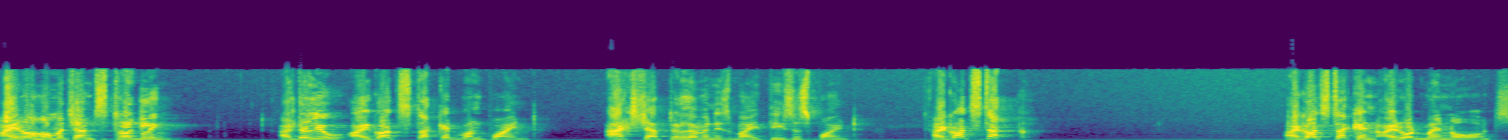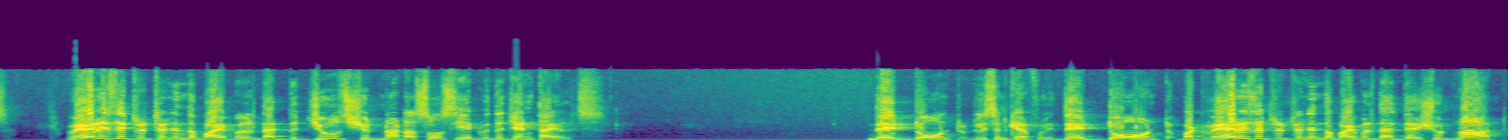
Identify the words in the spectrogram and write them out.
I know how much I'm struggling. I'll tell you, I got stuck at one point. Acts chapter 11 is my thesis point. I got stuck. I got stuck and I wrote my notes. Where is it written in the Bible that the Jews should not associate with the Gentiles? They don't. Listen carefully. They don't, but where is it written in the Bible that they should not?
